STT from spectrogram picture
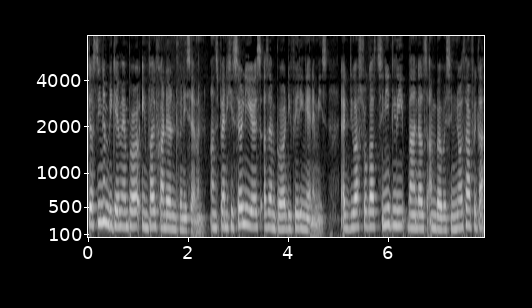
Justinian became emperor in 527 and spent his early years as emperor defeating enemies like the Ostrogoths in Italy, Vandals and Berbers in North Africa,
